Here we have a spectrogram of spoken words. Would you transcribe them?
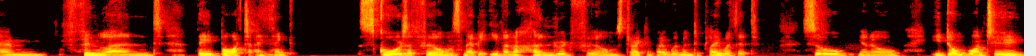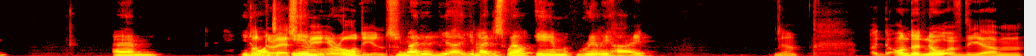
um, Finland, they bought, I think, scores of films, maybe even a hundred films directed by women to play with it. So, you know, you don't want to um, you don't want to aim your low. audience. You might, yeah, you might as well aim really high. Yeah. Uh, On the note of the um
